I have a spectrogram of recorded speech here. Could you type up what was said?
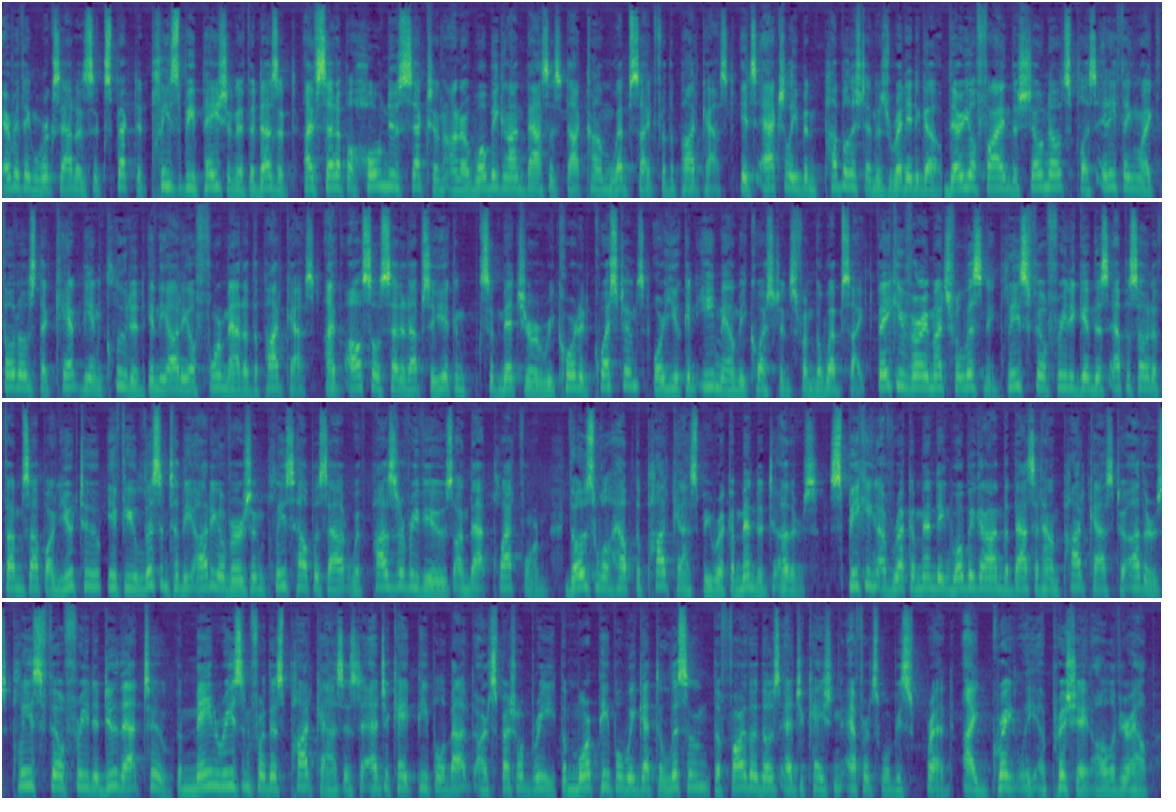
everything works out as expected. Please be patient if it doesn't. I've set up a whole new section on our woebgonbassets.com website for the podcast. It's actually been published and is ready to go. There you'll find the show notes plus anything like photos that can't be included in the audio format of the podcast. I've also set it up so you can submit your recorded questions or you can email me questions from the website. Thank you very much for listening. Please feel free to give this episode a thumbs up on YouTube. If you listen to the audio version, please help us out with positive reviews on that platform. Those will help the podcast be recommended to others. Speaking of recommending Woebgon the Basset Hound podcast to others, please feel free to do that too. The main reason for this podcast is to educate people about our special breed. The more people we get to listen, the farther those education efforts will be spread. I greatly appreciate all of your help.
